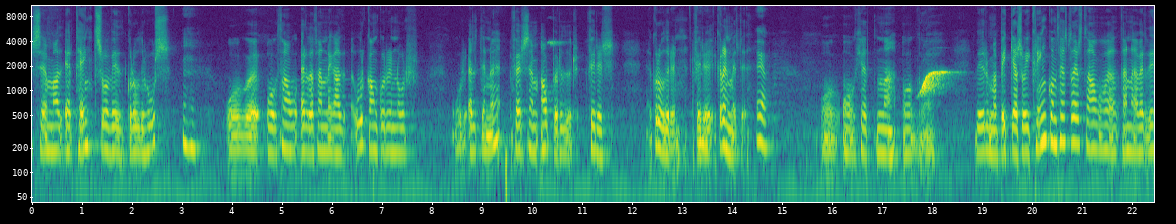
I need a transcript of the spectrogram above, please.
sem að er tengt svo við gróðurhús. Mm og, eh, og þá er það þannig að úrgangurinn úr, úr eldinu fer sem ábyrður fyrir gróðurinn fyrir grænmetið. Já. og, og hérna og við erum að byggja svo í kringum þetta þá uh, þannig að verði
